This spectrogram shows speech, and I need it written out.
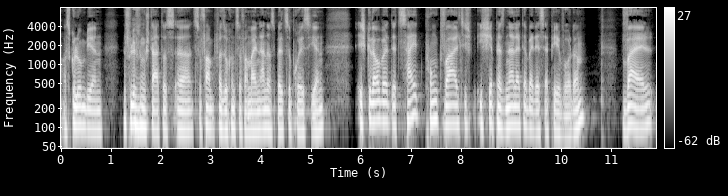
aus Kolumbien, einen Flüchtlingsstatus äh, zu versuchen zu vermeiden, ein anderes Bild zu projizieren. Ich glaube, der Zeitpunkt war, als ich, ich hier Personalleiter bei der SAP wurde, weil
